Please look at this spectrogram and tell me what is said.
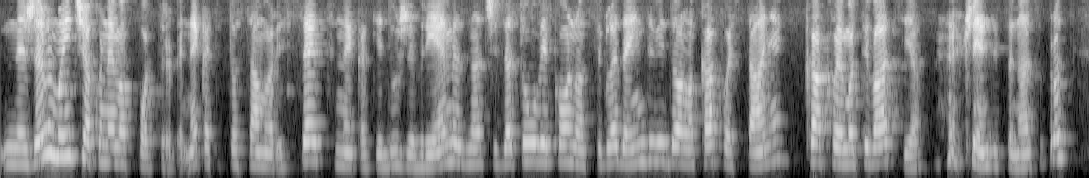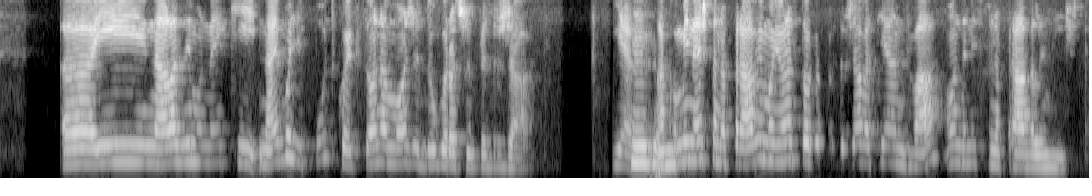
ne želimo ići ako nema potrebe. Nekad je to samo reset, nekad je duže vrijeme, znači zato uvijek ono se gleda individualno kakvo je stanje, kakva je motivacija klijentice nasuprot i nalazimo neki najbolji put kojeg se ona može dugoročno pridržavati. Jer mm ako mi nešto napravimo i ona s toga pridržava tjedan, dva, onda nismo napravili ništa.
